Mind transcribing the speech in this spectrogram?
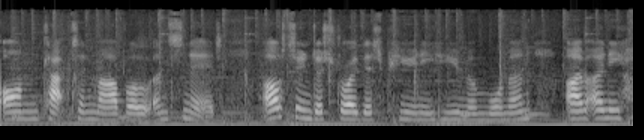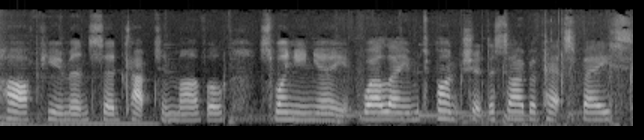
on Captain Marvel and sneered. I'll soon destroy this puny human woman. I'm only half human, said Captain Marvel, swinging a well aimed punch at the cyber pet's face.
